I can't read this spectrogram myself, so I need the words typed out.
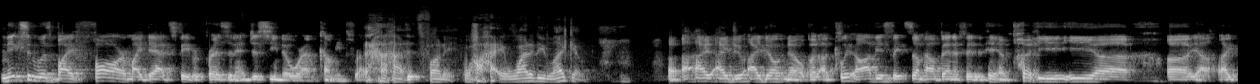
Nixon was by far my dad's favorite president, just so you know where I'm coming from. That's funny. Why? Why did he like him? Uh, I, I, do. I don't know, but uh, clear, obviously it somehow benefited him. But he, he uh, uh, yeah, I,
